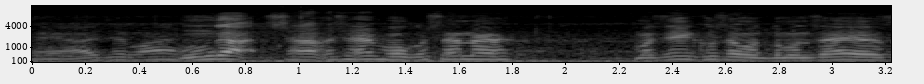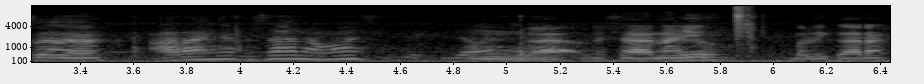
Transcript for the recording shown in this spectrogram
Saya aja mas. Enggak saya, saya bawa ke sana. Masnya ikut sama teman saya ke sana. Arahnya ke sana mas. Jalan. Enggak ke sana yuk balik arah.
